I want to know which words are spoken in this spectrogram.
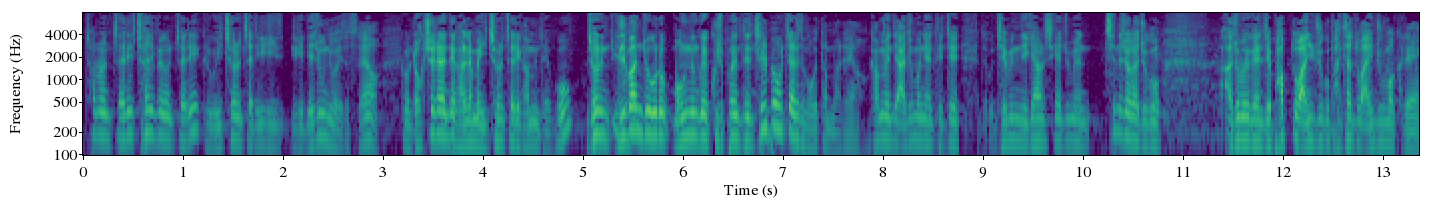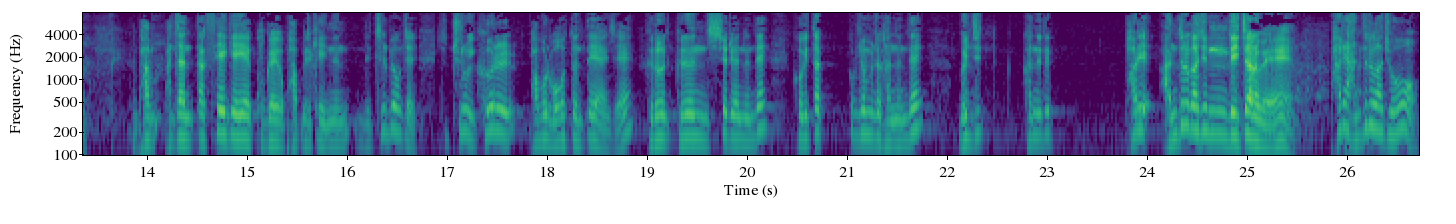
1000원짜리, 1200원짜리 그리고 2000원짜리 이렇게 네 종류가 있었어요. 그럼 럭셔리한 데 가려면 2000원짜리 가면 되고 저는 일반적으로 먹는 거에 90%는 700원짜리에서 먹었단 말이에요. 가면 이제 아주머니한테 이제 재밌는 얘기 하나씩 해주면 친해져 가지고 아주머니가 이제 밥도 많이 주고 반찬도 많이 주고 막 그래. 밥, 반찬 딱 세 개에 국에 밥 이렇게 있는데 700원짜리. 주로 그거를 밥으로 먹었던 때야 이제. 그런 그런 시절이었는데 거기 딱 컴퓨터 갔는데 왠지 갔는데 발이 안 들어가지는 데 있잖아 왜. 발이 안 들어가죠.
